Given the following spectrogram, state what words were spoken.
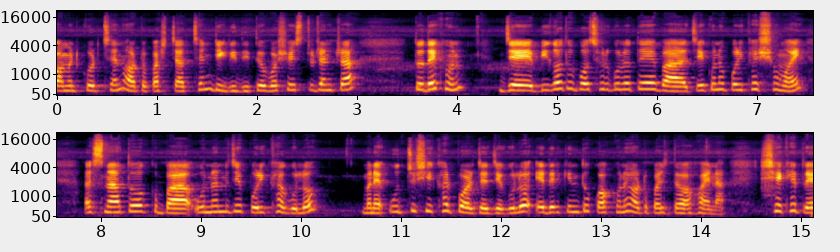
কমেন্ট করছেন, অটোপাস চাচ্ছেন ডিগ্রি দ্বিতীয় বর্ষের স্টুডেন্টরা তো দেখুন, যে বিগত বছরগুলোতে বা যে কোনো পরীক্ষার সময় স্নাতক বা অন্যান্য যে পরীক্ষাগুলো মানে উচ্চশিক্ষার পর্যায়ে যেগুলো, এদের কিন্তু কখনোই অটোপাস দেওয়া হয় না। সেক্ষেত্রে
